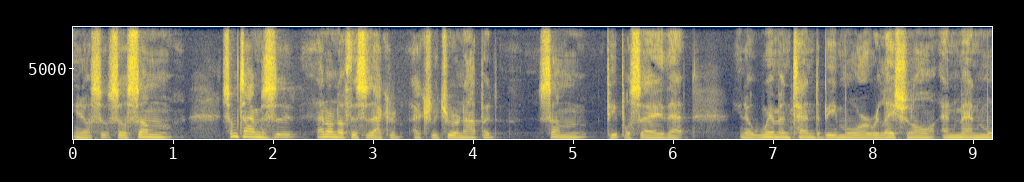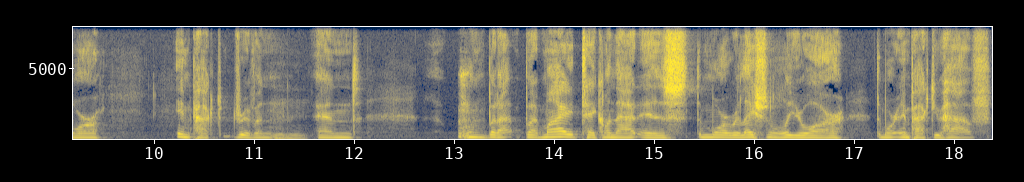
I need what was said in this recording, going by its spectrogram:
you know so, so some sometimes uh, i don't know if this is actually true or not but some people say that you know women tend to be more relational and men more impact driven mm-hmm. and but I, but my take on that is the more relational you are the more impact you have.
